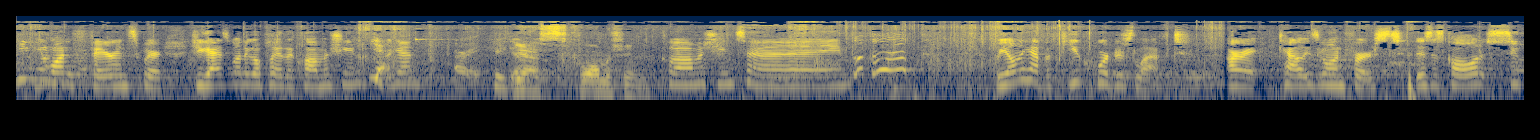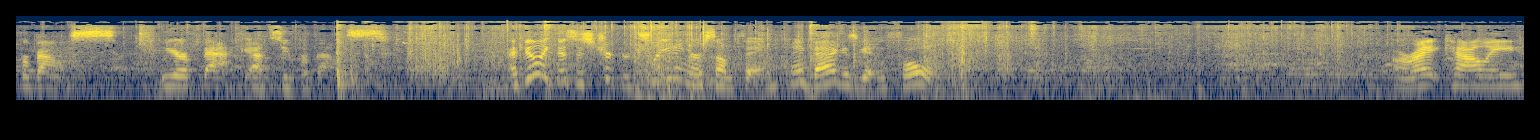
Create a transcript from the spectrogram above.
You won fair and square. Do you guys want to go play the claw machine Yes. again? All right, here you go. Yes, claw machine. Claw machine time. We only have a few quarters left. All right, Callie's going first. This is called Super Bounce. We are back at Super Bounce. I feel like this is trick or treating or something. My bag is getting full. All right, Callie.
